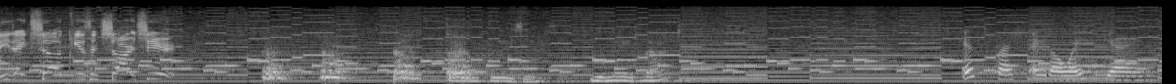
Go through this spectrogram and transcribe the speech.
DJ Chuck is in charge here. Damn easy. You made that? It's Fresh 808 Gang.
